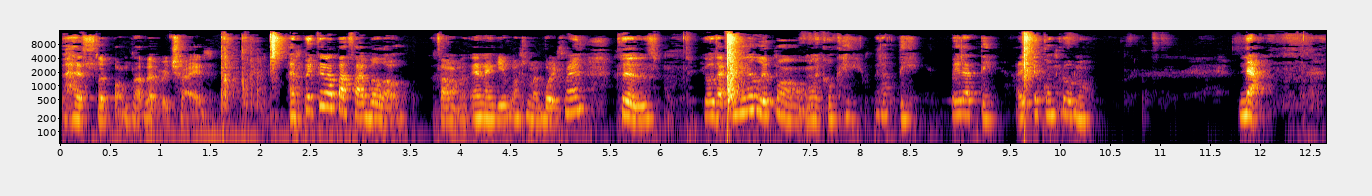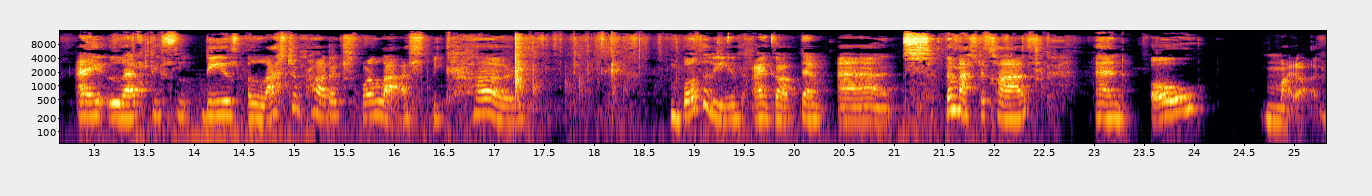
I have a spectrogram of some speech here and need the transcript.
best lip balms I've ever tried. I picked it up at Five Below. And I gave one to my boyfriend. Because he was like, I need a lip balm. I'm like, okay, espérate, espérate. Ahí te compro uno. Now, I left these these last two products for last because both of these I got them at the masterclass and oh my god.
